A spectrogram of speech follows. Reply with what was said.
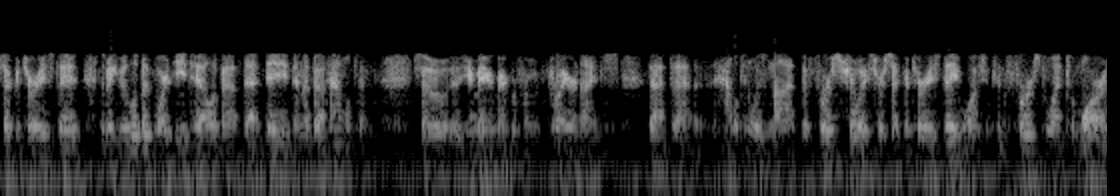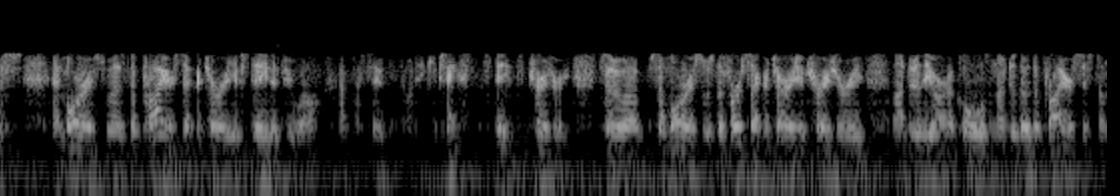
Secretary of State. To make you a little bit more detail about that date and about Hamilton. So uh, you may remember from prior nights that uh, Hamilton was not the first choice for Secretary of State. Washington first went to Morris, and Morris was the prior Secretary of State, if you will. I say, I keep saying State Treasury. So, uh, so Morris was the first Secretary of Treasury under the Articles and under the, the prior system.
